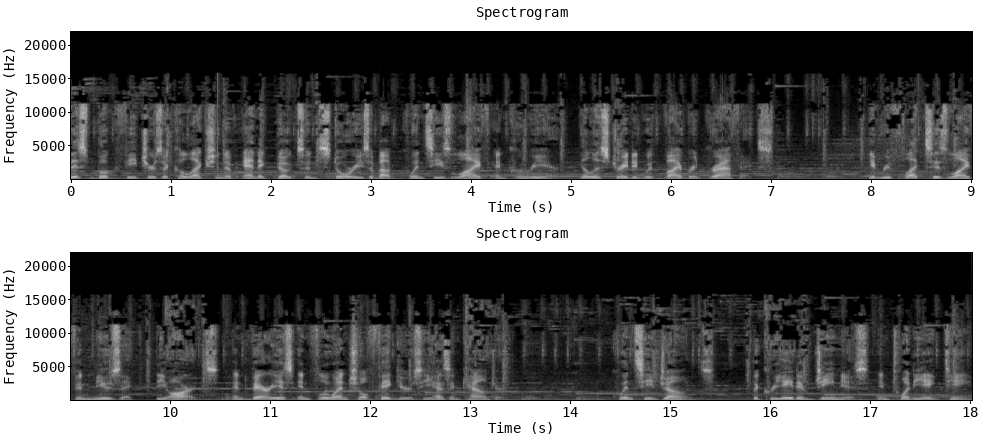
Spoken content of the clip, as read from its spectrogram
This book features a collection of anecdotes and stories about Quincy's life and career, illustrated with vibrant graphics. It reflects his life in music, the arts, and various influential figures he has encountered. Quincy Jones, The Creative Genius, in 2018.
